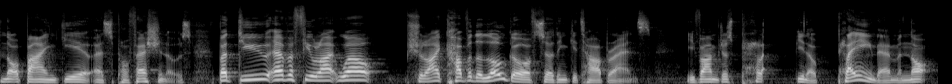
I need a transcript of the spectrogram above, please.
not buying gear as professionals. But do you ever feel like, well, should I cover the logo of certain guitar brands if I'm just pl- you know playing them and not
